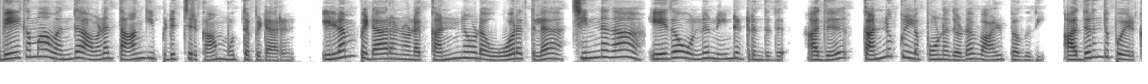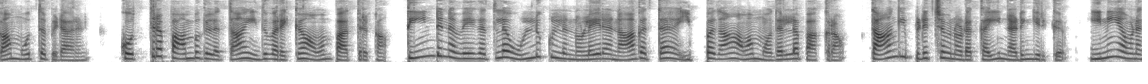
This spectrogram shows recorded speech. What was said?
வேகமா வந்து அவனை தாங்கி பிடிச்சிருக்கான் மூத்த பிடாரன். இளம் பிடாரனோட கண்ணோட ஓரத்துல சின்னதா ஏதோ ஒண்ணு நீண்டுட்டு இருந்தது. அது கண்ணுக்குள்ள போனதோட வாழ்பகுதி அதிர்ந்து போயிருக்கான் மூத்த பிடாரன். கொத்துற பாம்புகளை தான் இது வரைக்கும் அவன் பார்த்திருக்கான். தீண்டின வேகத்துல உள்ளுக்குள்ள நுழையிற நாகத்தை இப்பதான் அவன் முதல்ல பாக்குறான் தாங்கி பிடிச்சவனோட கை நடுங்கிருக்கு இனி அவனை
